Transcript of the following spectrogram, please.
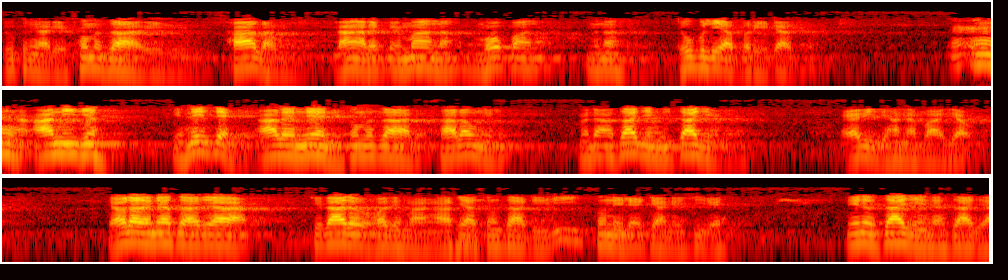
ဒုက္ခညာတွေဆုံးမစားရဘူးသားလောင်လမ်းကလည်းပင်မလားမောပန်းလားမနာဒုပလိယပရိဒတ် အာနိချင်းဒီနှိမ့်သက်နေအားလည်းနဲနေသုံးမစားလို့စားတော့နေလို့မတန်စားခြင်းပြီးစားခြင်းတယ်အဲဒီဉာဏ်နှစ်ပါးရောက်ရောက်လာတဲ့မြတ်စွာဘုရားခြေသားတို့ဟောဒီမှာငါဖျက်သုံးစားပြီးပြီသုံးနေတဲ့အကြံနေရှိတယ်နင်တို့စားခြင်းနဲ့စားကြ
